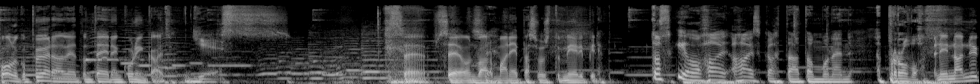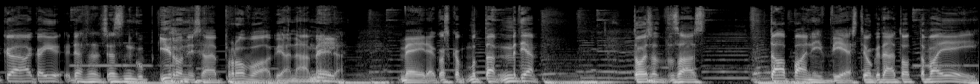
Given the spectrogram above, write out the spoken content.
polkupyöräilijät on teidän kuninkaita. Yes. Se, se on varmaan epäsuosittu mielipide. Tossakin on ha- haiskahtaa tommonen provo. Niin nämä on nykyään aika i- se, se, niin kuin ironisia ja provoavia nämä meidän, meidän. Koska, mutta mä tiedän, toisaalta saas Tapanin viesti, onko tämä totta vai ei.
